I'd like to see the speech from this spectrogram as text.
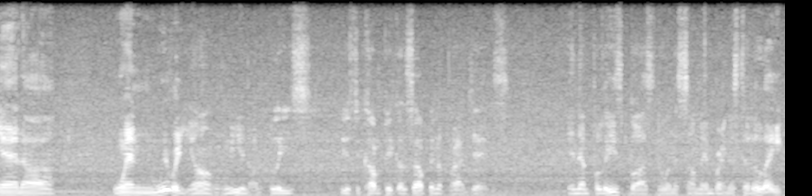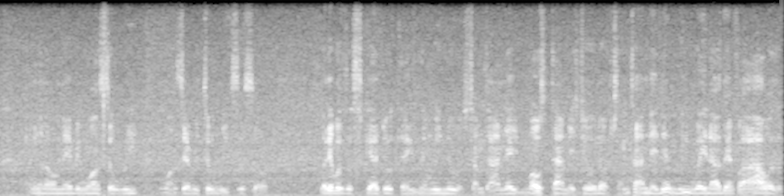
And uh, when we were young, you know, the police used to come pick us up in the projects in them police bus during the summer and bring us to the lake. You know, maybe once a week, once every two weeks or so. But it was a scheduled thing, and we knew it. Sometimes they, most time they showed up. Sometimes they didn't. We waited out there for hours. The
